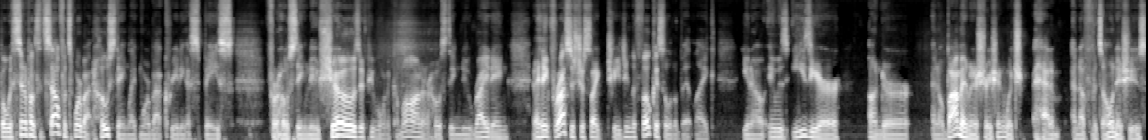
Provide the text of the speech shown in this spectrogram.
But with Cinepunx itself, it's more about hosting, like more about creating a space for hosting new shows if people want to come on or hosting new writing. And I think for us, it's just like changing the focus a little bit. Like, you know, it was easier under an Obama administration, which had enough of its own issues,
